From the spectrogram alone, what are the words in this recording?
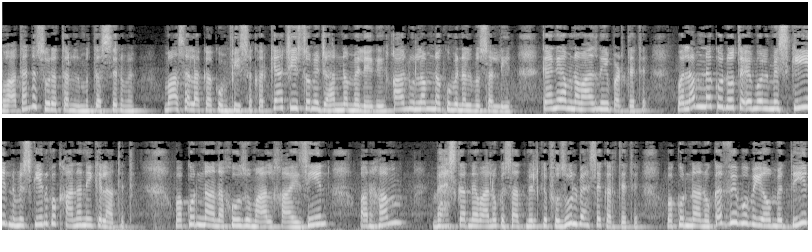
وہ آتا ہے نا سورت المدثر میں ماں کا کمفی سکر کیا چیز تمہیں جہنم میں لے گئی؟ قالو لم نہ کمن المسلین کہیں گے ہم نماز نہیں پڑھتے تھے۔ وہ لم نہ کن ام المسکین مسکین کو کھانا نہیں کھلاتے تھے۔ وہ کن نہ نخوز مال خائزین اور ہم بحث کرنے والوں کے ساتھ مل کے فضول بحث کرتے تھے۔ وہ کنہ نقدب بھی یوم الدین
